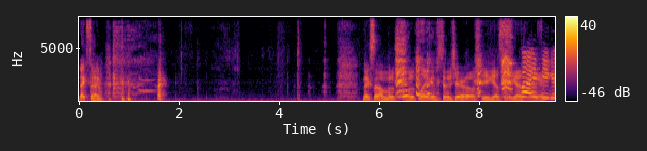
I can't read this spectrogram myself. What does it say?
Next time. Next time I'm gonna I'm gonna play against Shinichiro. See you guys see you guys Bye. later. See you guys.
